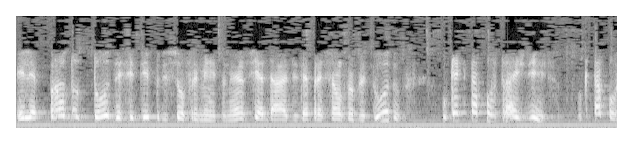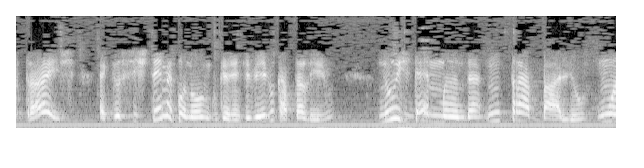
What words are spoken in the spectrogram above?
ele é produtor desse tipo de sofrimento, né? Ansiedade, depressão, sobretudo. O que é que está por trás disso? O que está por trás é que o sistema econômico que a gente vive, o capitalismo, nos demanda um trabalho, uma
